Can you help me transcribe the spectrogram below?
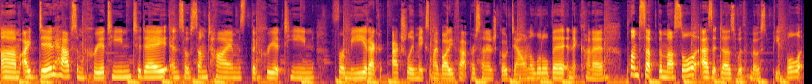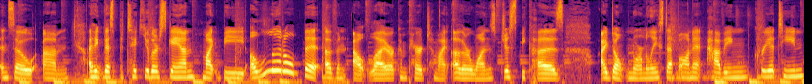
Um, I did have some creatine today, and so sometimes the creatine for me, it ac- actually makes my body fat percentage go down a little bit and it kind of plumps up the muscle as it does with most people. And so um, I think this particular scan might be a little bit of an outlier compared to my other ones just because I don't normally step on it having creatine.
